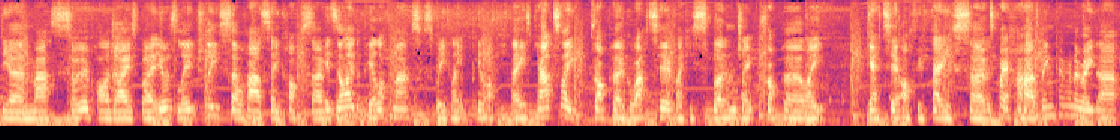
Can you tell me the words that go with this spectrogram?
the uh, mask, so I do apologise, but it was literally so hard to take off, so it's not like the peel off masks where you can like peel it off your face. You had to like proper go at it with like a sponge, like proper like get it off your face, so it's quite hard. I think I'm gonna rate that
